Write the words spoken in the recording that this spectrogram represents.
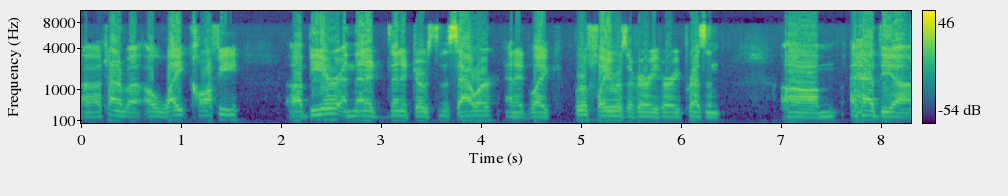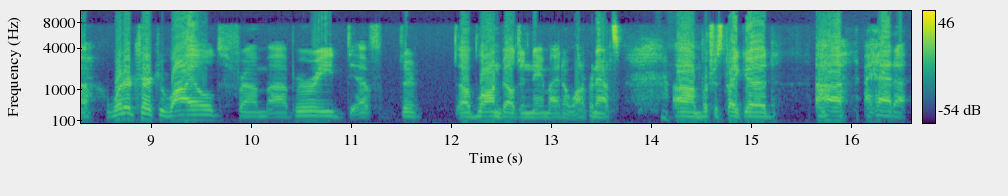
uh, kind of a, a light coffee uh, beer, and then it then it goes to the sour, and it like both flavors are very very present. Um, I had the uh, Waterkirk Wild from uh, brewery. Uh, a long Belgian name I don't want to pronounce, um, which was quite good. Uh, I had a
